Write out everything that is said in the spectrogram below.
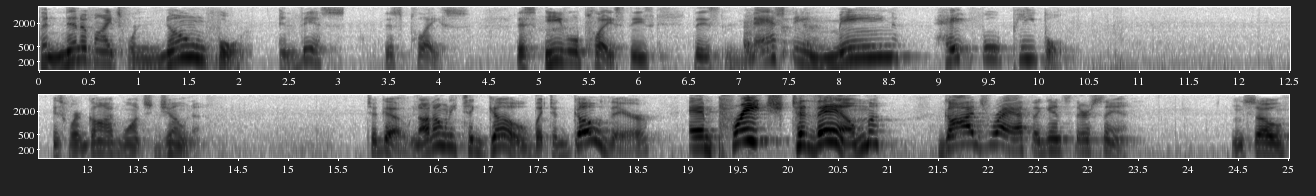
the Ninevites were known for. And this, this place, this evil place, these, these nasty, mean, hateful people is where God wants Jonah to go. Not only to go, but to go there and preach to them God's wrath against their sin. And so,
